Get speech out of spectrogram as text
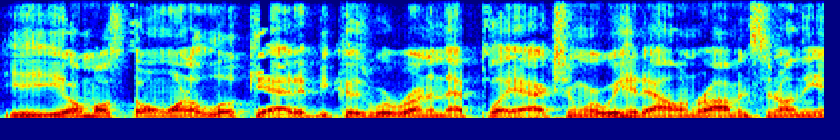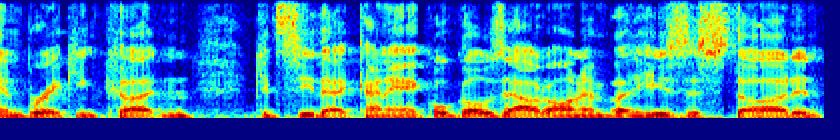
you, you almost don't want to look at it because we're running that play action where we hit Allen Robinson on the in breaking cut and could see that kind of ankle goes out on him. But he's a stud, and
